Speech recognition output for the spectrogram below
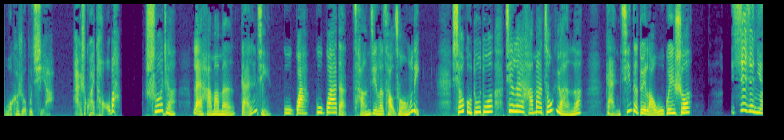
我可惹不起啊！还是快逃吧！说着，癞蛤蟆们赶紧咕呱咕呱的藏进了草丛里。小狗多多见癞蛤蟆走远了，感激的对老乌龟说：“谢谢你，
